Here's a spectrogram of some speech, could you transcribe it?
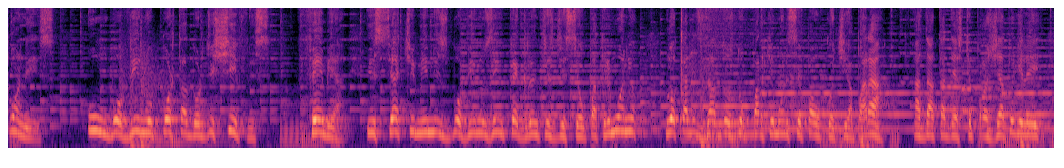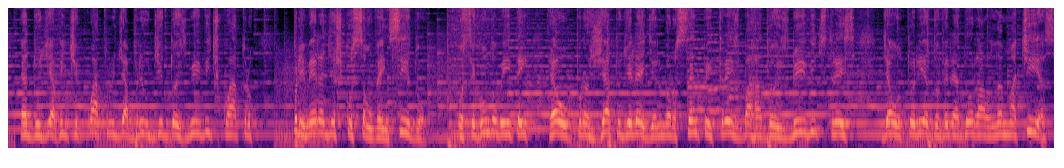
pôneis, um bovino portador de chifres, fêmea e sete minis bovinos integrantes de seu patrimônio localizados no Parque Municipal Cotia-Pará. A data deste projeto de lei é do dia 24 de abril de 2024, primeira discussão vencido. O segundo item é o projeto de lei de número 103/2023, de autoria do vereador Alain Matias,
